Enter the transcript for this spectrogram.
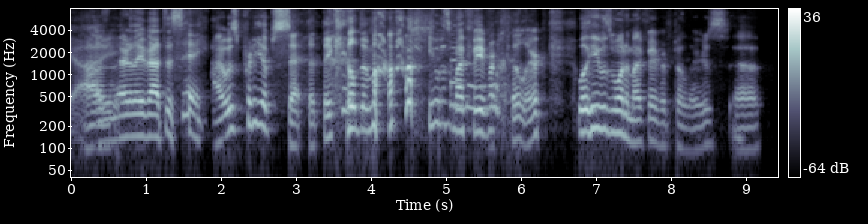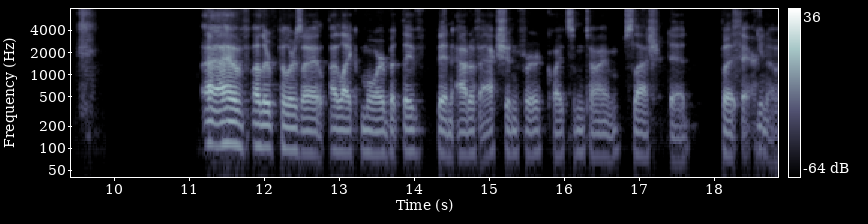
Yeah. I was I- literally about to say. I was pretty upset that they killed him off. he was my favorite pillar. Well, he was one of my favorite pillars. Uh, I I have other pillars I, I like more, but they've been out of action for quite some time, slash dead. But Fair. you know,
